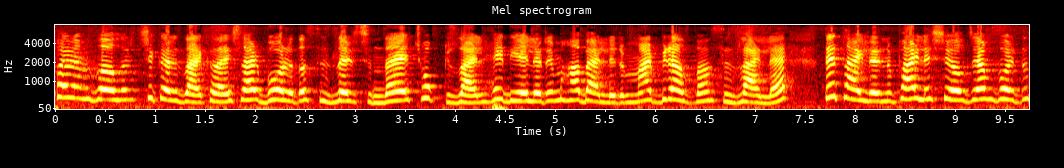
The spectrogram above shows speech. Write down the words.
Paramızı alır çıkarız arkadaşlar. Bu arada sizler için de çok güzel hediyelerim, haberlerim var. Birazdan sizlerle detaylarını paylaşıyor olacağım. Bu arada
